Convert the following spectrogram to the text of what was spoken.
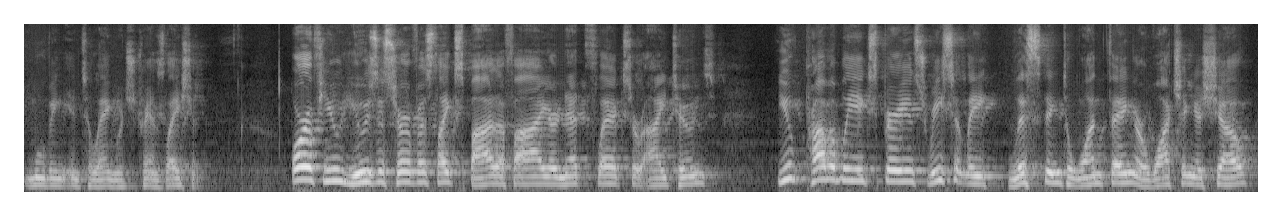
moving into language translation. Or if you use a service like Spotify or Netflix or iTunes, you've probably experienced recently listening to one thing or watching a show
